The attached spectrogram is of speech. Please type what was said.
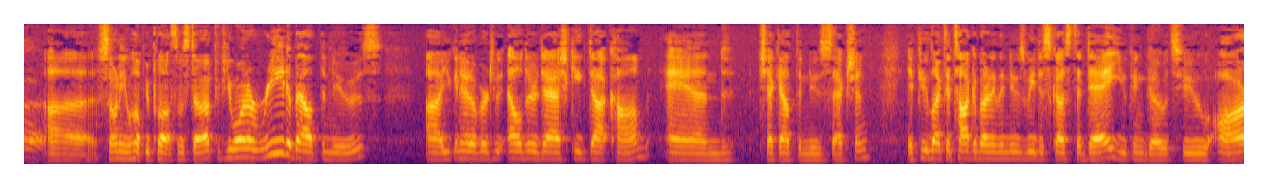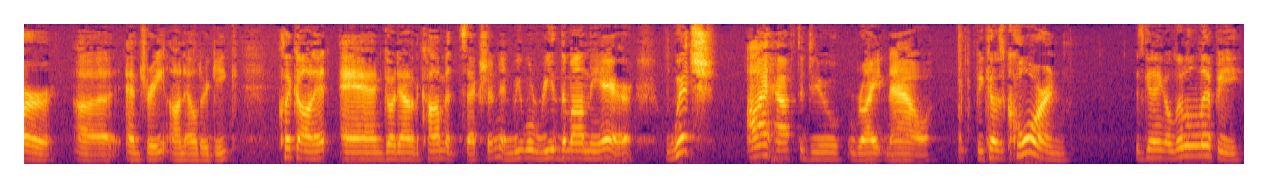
Uh, Sony will help you pull out some stuff. If you want to read about the news, uh, you can head over to elder-geek.com and check out the news section. If you'd like to talk about any of the news we discussed today, you can go to our uh, entry on Elder Geek, click on it, and go down to the comment section, and we will read them on the air, which I have to do right now because Corn is getting a little lippy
